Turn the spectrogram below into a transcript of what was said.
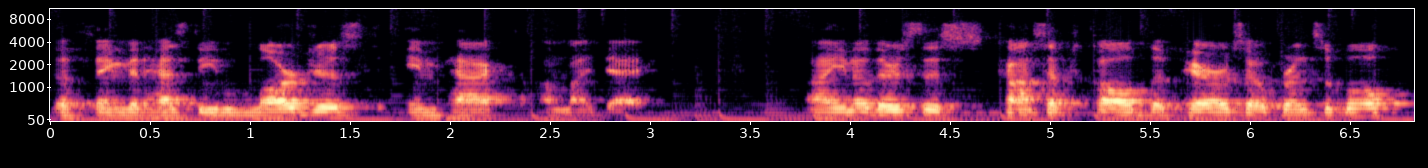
the thing that has the largest impact on my day. Uh, you know, there's this concept called the Pareto principle.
